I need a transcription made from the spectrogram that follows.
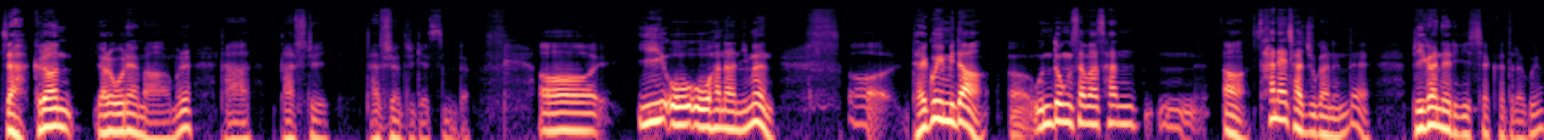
자, 그런 여러분의 마음을 다 다스리, 다스려 드리겠습니다. 어, 255 하나님은, 어, 대구입니다. 어, 운동 삼아 산, 어, 산에 자주 가는데 비가 내리기 시작하더라고요.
